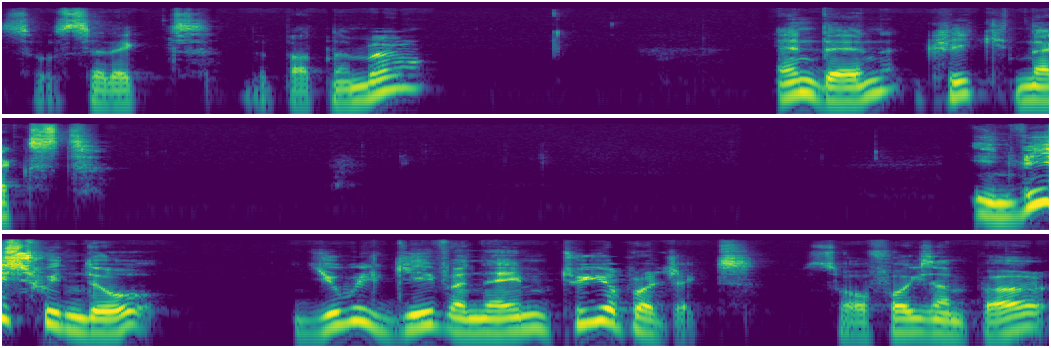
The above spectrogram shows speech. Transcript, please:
So select the part number and then click Next. In this window, you will give a name to your project. So for example,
